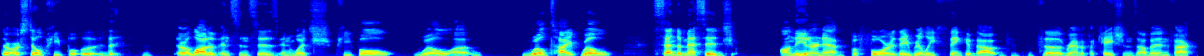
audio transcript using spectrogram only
there are still people, uh, there are a lot of instances in which people will uh, will type, will send a message on the internet before they really think about the ramifications of it. In fact,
